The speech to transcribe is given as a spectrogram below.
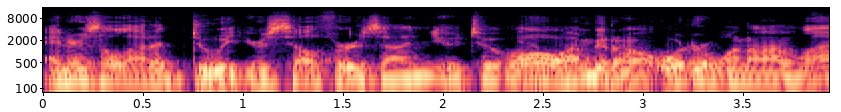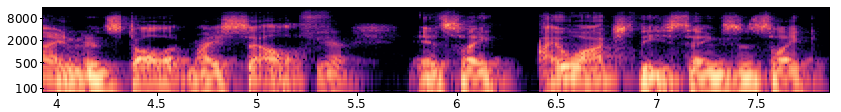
And there's a lot of do-it-yourselfers on YouTube. Oh, I'm gonna order one online and install it myself. Yeah. It's like I watch these things and it's like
